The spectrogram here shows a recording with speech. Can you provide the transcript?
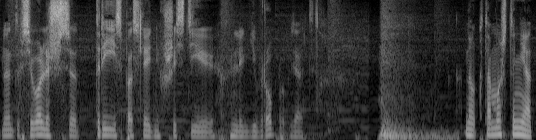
Но это всего лишь три из последних шести Лиг Европы взяты. Но к тому, что нет,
